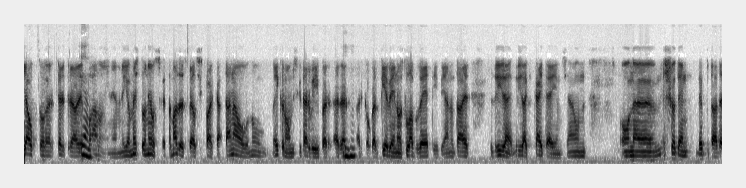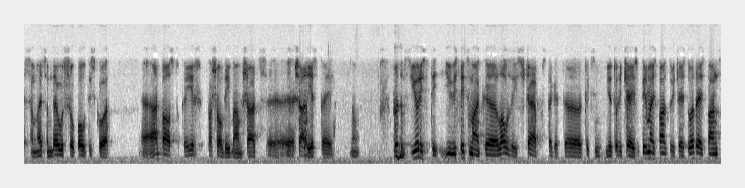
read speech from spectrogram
jaukt to ar teritoriālajiem plānojumiem, jo mēs to neuzskatām azartspēles vispār. Kā, tā nav nu, ekonomiska darbība ar, ar, mm -hmm. ar, ar kaut kādu pievienotu labu vērtību. Ja? Nu, tā ir drīzāk, drīzāk kaitējums. Ja? Un, un, uh, mēs šodien deputāti esam, esam devuši šo politisko uh, atbalstu, ka ir pašvaldībām šāds, uh, šāda iespēja. Nu, Protams, juristi visticamāk lauzīs šķēpus tagad, tiksim, jo tur ir 41. pants, tur ir 42. pants.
